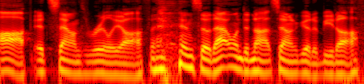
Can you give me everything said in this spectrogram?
off, it sounds really off. and so that one did not sound good to beat off.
